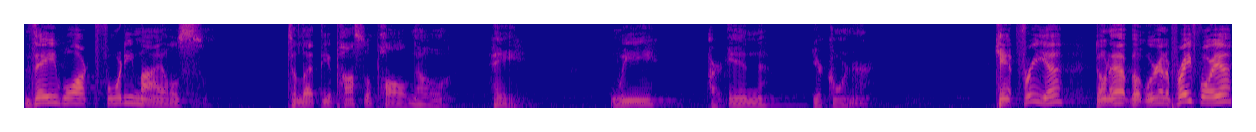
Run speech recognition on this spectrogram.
They walked 40 miles to let the Apostle Paul know hey, we are in your corner. Can't free you, don't have, but we're going to pray for you,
